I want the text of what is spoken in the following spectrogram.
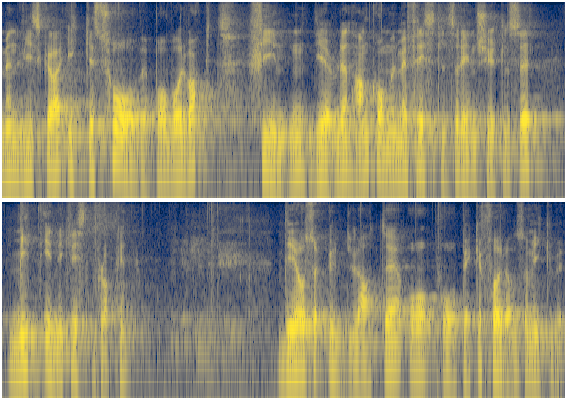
Men vi skal ikke sove på vår vakt. Fienden, djevelen, han kommer med fristelser og innskytelser midt inne i kristenflokken. Det å unnlate å påpeke forhold som vi ikke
